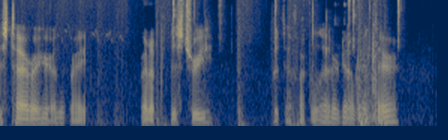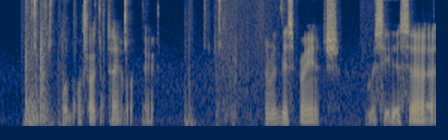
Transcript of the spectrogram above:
This tire right here on the right. Run up to this tree. Put that fucking ladder down right there. One more fucking time up there. Come to this branch. I'm gonna see this uh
